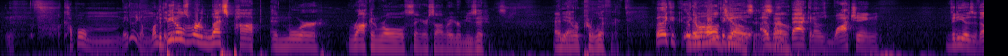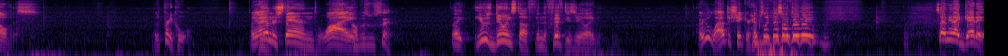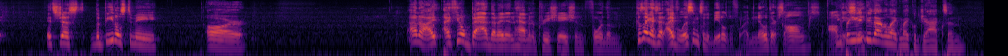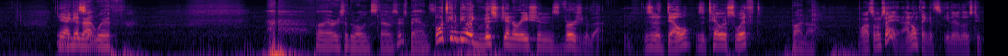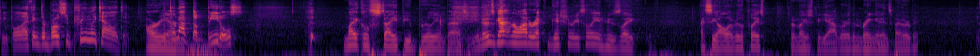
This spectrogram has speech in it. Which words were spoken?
couple, maybe like a month. the ago, Beatles were less pop and more rock and roll singer songwriter musicians, and Yeah. they were prolific. But like a, like a month ago, geniuses, I so- went back and I was watching videos of Elvis. It was pretty cool. Like I understand why. Elvis was sick. Like he was doing stuff in the fifties. You're like, are you allowed to shake your hips like this on TV? so I mean, I get it. It's just the Beatles to me are. I don't know. I, I feel bad that I didn't have an appreciation for them. Because, like I said, I've listened to the Beatles before. I know their songs, obviously. but you could do that with like Michael Jackson. You Yeah, I guess do that so. with. Well, I already said the Rolling Stones. There's bands. But what's going to be like this generation's version of that? Is it Adele? Is it Taylor Swift? Probably not. Well, that's what I'm saying. I don't think it's either of those two people, and I think they're both supremely talented. REM. But they're not the Beatles. Michael Stipe, you brilliant bastard. You know who's gotten a lot of recognition recently and who's like, I see all over the place, but it might just be the algorithm bringing it into my orbit.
